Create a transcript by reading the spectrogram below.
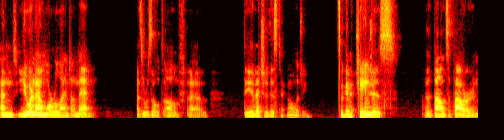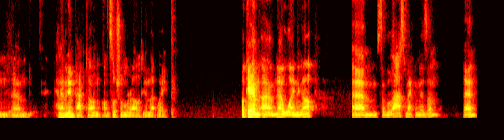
and you are now more reliant on them as a result of uh, the invention of this technology. So again, it changes the balance of power and um, can have an impact on, on social morality in that way. Okay, I'm, I'm now winding up. Um, so the last mechanism then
